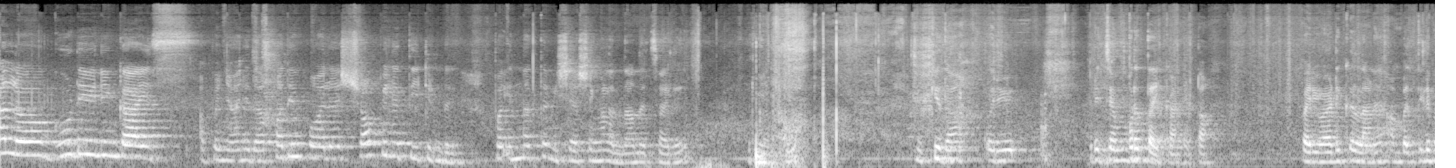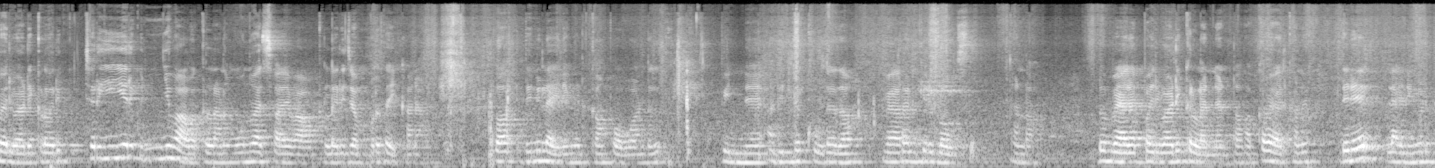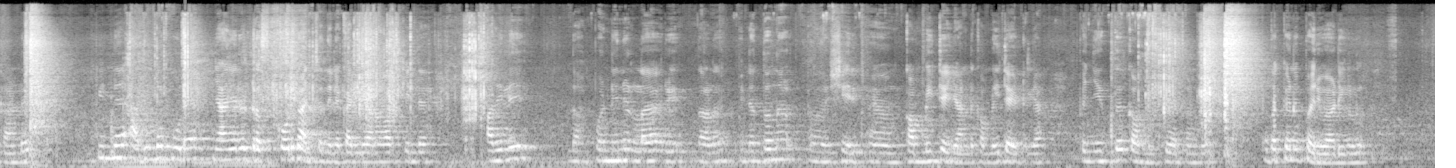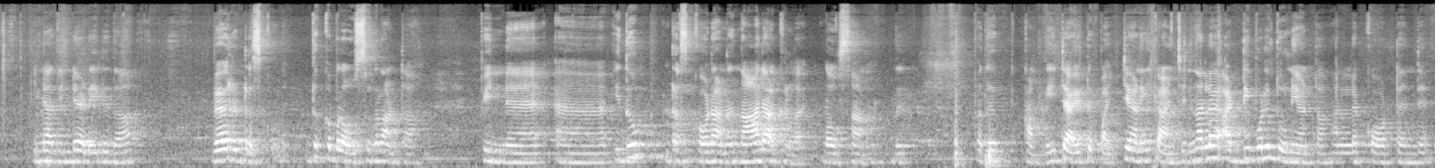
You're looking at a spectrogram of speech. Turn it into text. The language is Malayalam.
ഹലോ ഗുഡ് ഈവനിങ് ഗായ്സ് അപ്പോൾ ഞാനിത് പതിവ് പോലെ ഷോപ്പിലെത്തിയിട്ടുണ്ട് അപ്പോൾ ഇന്നത്തെ വിശേഷങ്ങൾ എന്താണെന്ന് വെച്ചാൽ മിനിറ്റ് എനിക്കിതാ ഒരു ഒരു ജമ്പർ തയ്ക്കാൻ കേട്ടോ. പരിപാടിക്കുള്ളതാണ്. അമ്പലത്തിൽ പരിപാടിക്കുള്ള ഒരു ചെറിയൊരു കുഞ്ഞു വാവക്കളാണ് മൂന്ന് വയസ്സായ വാവക്കുള്ള ഒരു ജമ്പർ തയ്ക്കാനാണ്. അപ്പോൾ ഇതിന് ലൈനിങ് എടുക്കാൻ പോവാണ്ട്. പിന്നെ അതിന്റെ കൂടെ ഇതാ വേറെ എനിക്കൊരു ബ്ലൗസ് കണ്ടോ? ഇതും വേറെ പരിപാടിക്കുള്ള തന്നെ കേട്ടോ. ഒക്കെ വേർക്കാണ് ഇതിന് ലൈനിങ് എടുക്കാണ്ട് പിന്നെ അതിന്റെ കൂടെ ഞാനൊരു ഡ്രസ് കോഡ് കാണിച്ചു തന്നില്ല കല്യാണ വർക്കിന്റെ. അതിൽ പെണ്ണിനുള്ള ഒരു ഇതാണ്. പിന്നെ ഇതൊന്ന് ശരി കംപ്ലീറ്റ് ചെയ്യാണ്ട് കംപ്ലീറ്റ് ആയിട്ടില്ല. അപ്പം ഇനി ഇത് കംപ്ലീറ്റ് ആക്കാണ്ട് അതൊക്കെയാണ് പരിപാടികൾ പിന്നെ അതിന്റെ ഇടയിൽ ഇതാ വേറെ ഡ്രസ് കോഡ് ഇതൊക്കെ ബ്ലൗസുകളാണ് കേട്ടോ പിന്നെ ഇതും ഡ്രസ് കോഡാണ് നാലാക്കുള്ള ബ്ലൗസാണ് ഇത്. അപ്പം അത് കംപ്ലീറ്റ് ആയിട്ട് പറ്റുകയാണെങ്കിൽ കാണിച്ചിട്ട് നല്ല അടിപൊളി തുണിയാണ് കേട്ടോ നല്ല കോട്ടന്റെ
